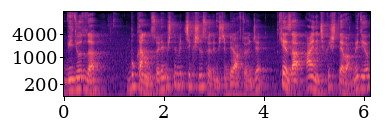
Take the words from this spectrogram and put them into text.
videoda da bu kanalı söylemiştim ve çıkışını söylemiştim bir hafta önce. Keza aynı çıkış devam ediyor.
